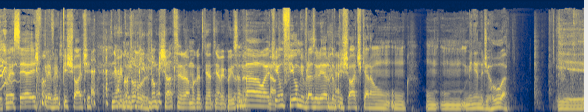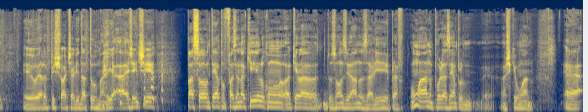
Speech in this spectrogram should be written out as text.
E comecei a escrever Pichote. Tinha a ver com Don, Don Quixote? Era uma coisa que tinha a ver com isso? Não, não, não. tinha um filme brasileiro do Pichote, que era um, um, um, um menino de rua. E eu era o Pichote ali da turma. E a gente passou um tempo fazendo aquilo com aquela dos 11 anos ali para um ano, por exemplo, acho que um ano. É,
